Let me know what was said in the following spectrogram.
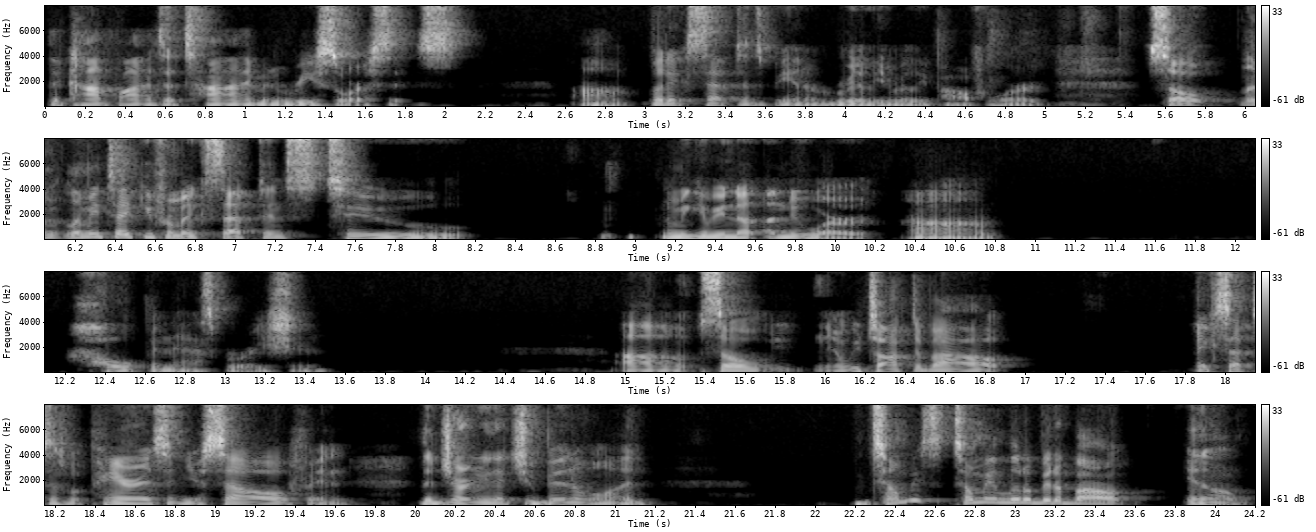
the confines of time and resources. Um, but acceptance being a really, really powerful word. So let, let me take you from acceptance to let me give you a new word um, hope and aspiration uh, so you know we talked about acceptance with parents and yourself and the journey that you've been on tell me tell me a little bit about you know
